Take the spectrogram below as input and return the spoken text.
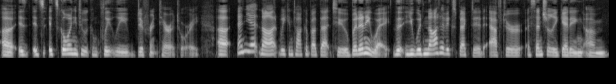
Uh, it, it's it's going into a completely different territory, uh, and yet not. We can talk about that too. But anyway, the, you would not have expected after essentially getting um,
